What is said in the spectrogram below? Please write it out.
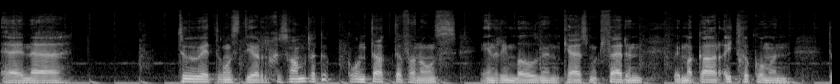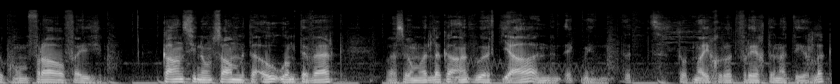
En uh toe het ons deur gesamentlike kontakte van ons Henry Milne en Cass McFadden by mekaar uitgekom en toe kom vra of hy kans sien om saam met 'n ou oom te werk? Was 'n onmiddellike antwoord ja en ek meen dit tot my groot vreugde natuurlik.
